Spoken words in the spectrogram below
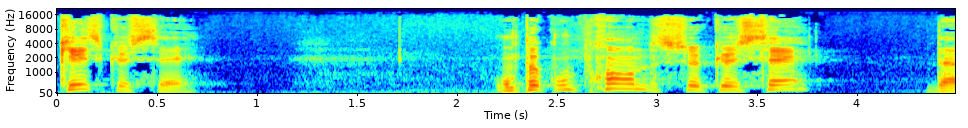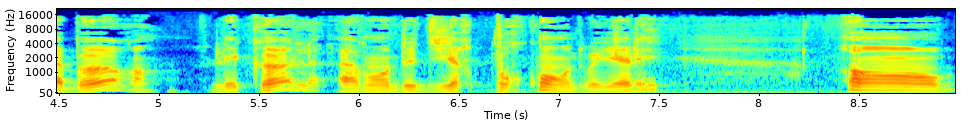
Qu'est-ce que c'est? On peut comprendre ce que c'est d'abord l'école avant de dire pourquoi on doit y aller en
